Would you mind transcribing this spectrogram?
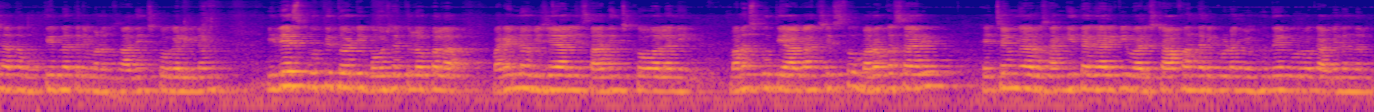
శాతం ఉత్తీర్ణతని మనం సాధించుకోగలిగినాం. ఇదే స్ఫూర్తితోటి భవిష్యత్తు లోపల మరెన్నో విజయాల్ని సాధించుకోవాలని మనస్ఫూర్తి ఆకాంక్షిస్తూ మరొకసారి హెచ్ఎం గారు సంగీత గారికి వారి స్టాఫ్ అందరికి కూడా మేము హృదయపూర్వక అభినందనలు.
